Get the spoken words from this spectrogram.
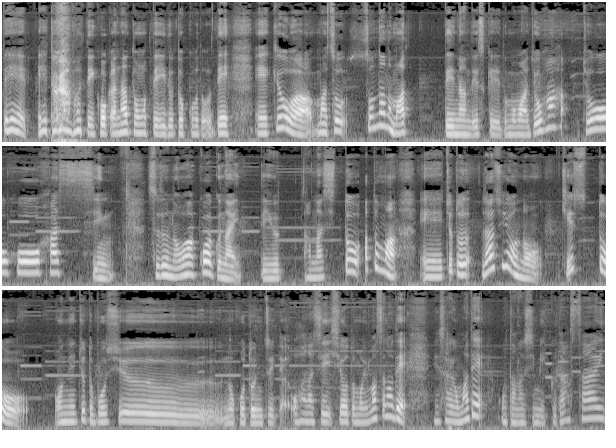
で、えー、と頑張っていこうかなと思っているところで、えー今日は、まあ、そそんなのもあってなんですけれども、まあ、情報情報発信するのは怖くないっていう話とあとまあ、えーちょっとラジオのゲストをねちょっと募集のことについてお話ししようと思いますので最後までお楽しみください。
